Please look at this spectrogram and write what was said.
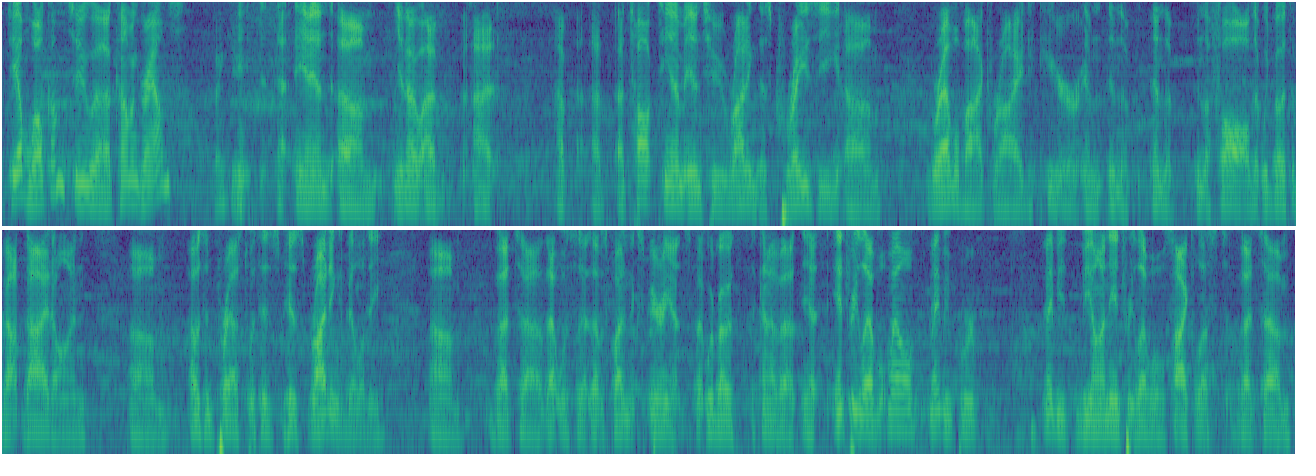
Tim, welcome to uh, Common Grounds. Thank you. And um, you know, I, I, I, I, I talked Tim into writing this crazy um, gravel bike ride here in, in the in the in the fall that we both about died on. Um, I was impressed with his his riding ability. Um, but uh, that was uh, that was quite an experience. But we're both kind of a, entry level. Well, maybe we're maybe beyond entry level cyclists, but um,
